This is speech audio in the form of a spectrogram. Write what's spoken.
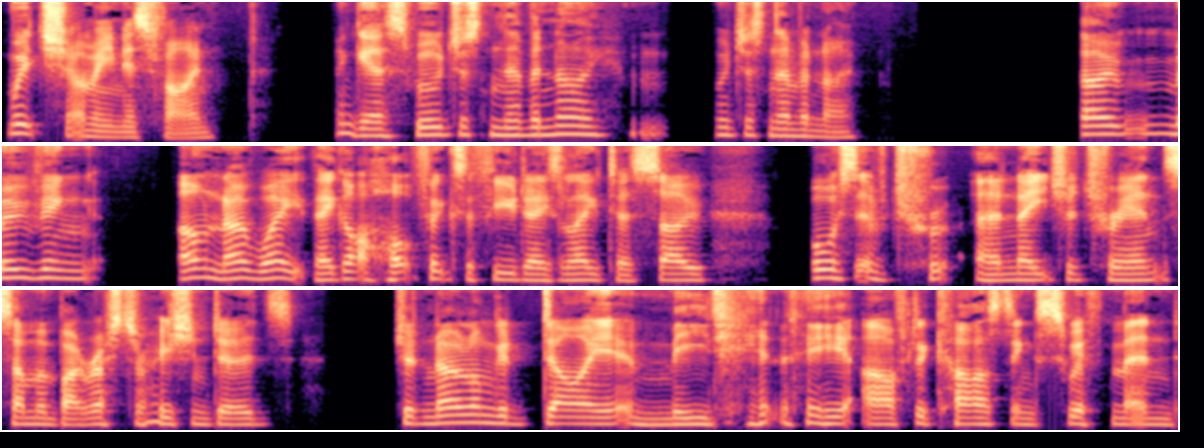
which I mean is fine. I guess we'll just never know. We'll just never know. So moving. Oh no, wait! They got a hotfix a few days later. So Force of tr- uh, Nature Treant, summoned by Restoration Dudes, should no longer die immediately after casting Swiftmend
